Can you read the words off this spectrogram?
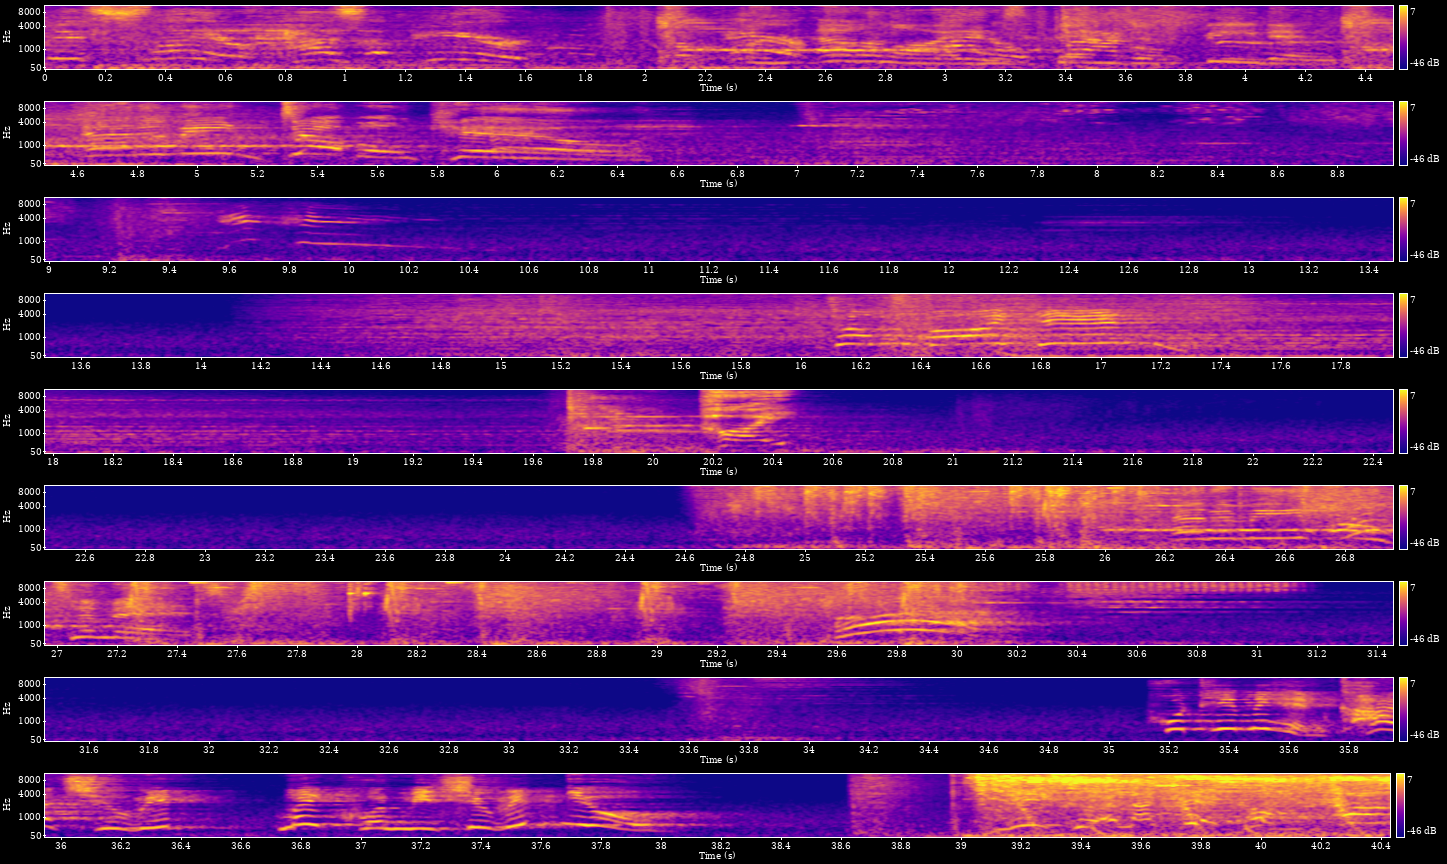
Infinite Slayer has appeared. Prepare An ally has been battle. defeated. Enemy double kill. ที่ไม่เห็นค่าชีวิต ไม่ควรมีชีวิตอยู่ นี่คืออาณาเขตของฉัน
